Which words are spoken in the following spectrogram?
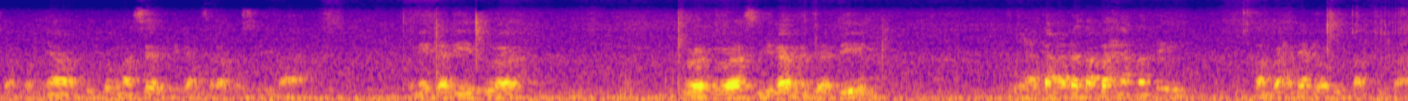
contohnya Bintang Nasir bidang 105 ini dari dua 229 menjadi akan ada tambahan nanti. Tambahannya 25 juta.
